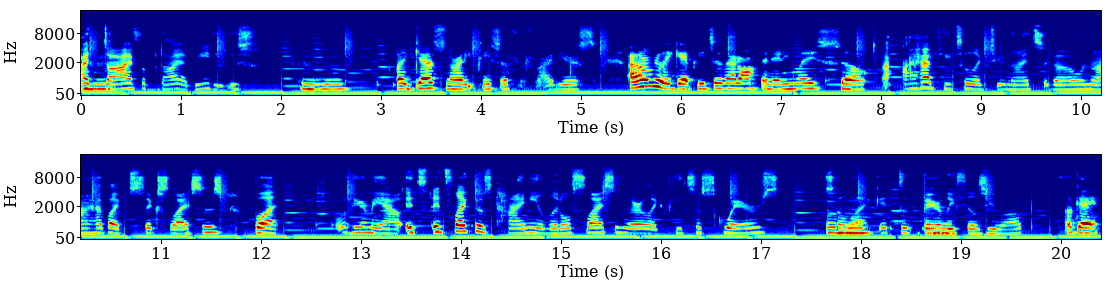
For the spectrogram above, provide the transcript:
I'd Mhm. die from diabetes. hmm I guess not eat pizza for five years. I don't really get pizza that often anyway, so I, had pizza like two nights ago, and I had like six slices. But well, hear me out. It's it's like those tiny little slices that are like pizza squares. So Mhm. like it barely fills you up. okay.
